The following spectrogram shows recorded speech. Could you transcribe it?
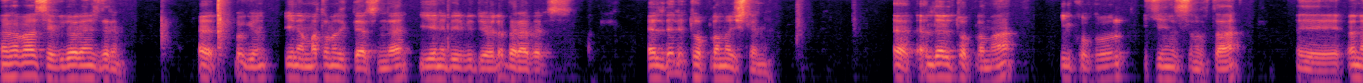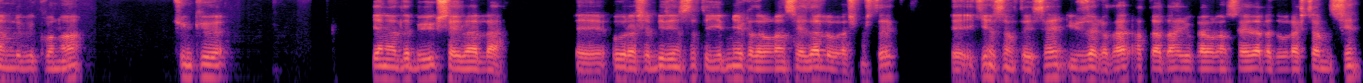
Merhaba sevgili öğrencilerim. Evet, bugün yine matematik dersinden yeni bir video ile beraberiz. Eldeli toplama işlemi. Evet, eldeli toplama ilkokul ikinci sınıfta eee, önemli bir konu. Çünkü genelde büyük sayılarla eee uğraşır. Birinci sınıfta 20'ye kadar olan sayılarla uğraşmıştık. E, ikinci sınıfta ise 100'e kadar hatta daha yukarı olan sayılarla da uğraşacağımız için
